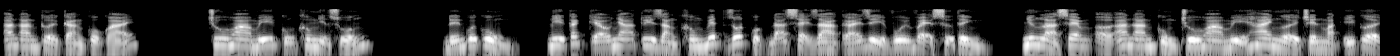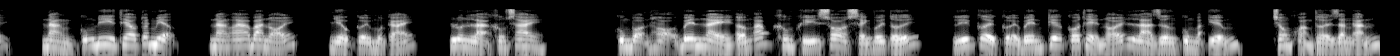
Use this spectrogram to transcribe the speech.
An An cười càng cổ quái. Chu Hoa Mỹ cũng không nhịn xuống. Đến cuối cùng, Ni cách kéo nhã tuy rằng không biết rốt cuộc đã xảy ra cái gì vui vẻ sự tình, nhưng là xem ở An An cùng Chu Hoa Mỹ hai người trên mặt ý cười, nàng cũng đi theo tuét miệng, nàng A ba nói, nhiều cười một cái, luôn là không sai. Cùng bọn họ bên này ấm áp không khí so sánh với tới, Lý cười cười bên kia có thể nói là dương cung bạc kiếm, trong khoảng thời gian ngắn,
